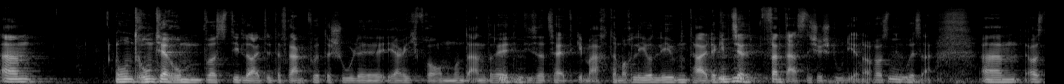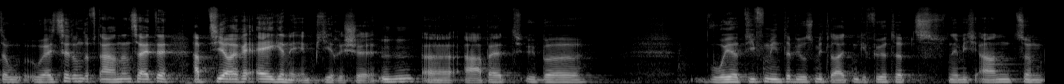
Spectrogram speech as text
Ähm, und rundherum, was die Leute der Frankfurter Schule, Erich Fromm und andere mhm. in dieser Zeit gemacht haben, auch Leo Leventhal, da gibt es mhm. ja fantastische Studien, auch aus den mhm. USA, ähm, aus der US-Zeit. Und auf der anderen Seite habt ihr eure eigene empirische mhm. äh, Arbeit über, wo ihr tiefen Interviews mit Leuten geführt habt, nehme ich an, zu einem,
